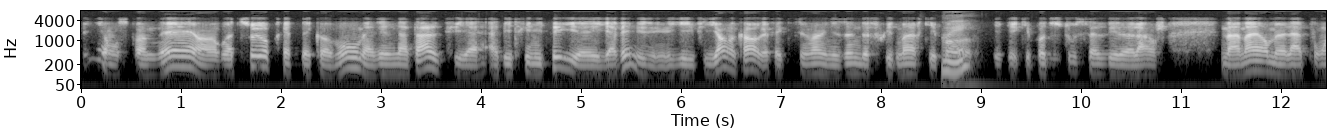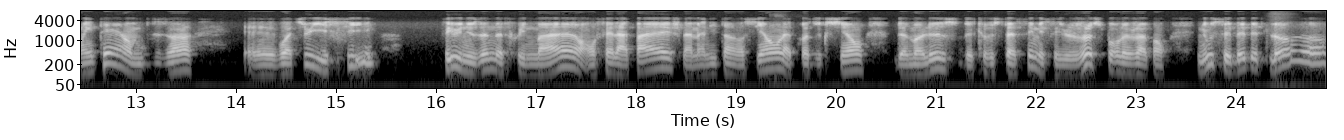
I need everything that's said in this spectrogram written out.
petit, on se promenait en voiture près de Bécomo, ma ville natale, puis à, euh, il y avait, il y, il y a encore effectivement une usine de fruits de mer qui est pas, Oui. qui, qui- qui est pas du tout celle des Large. Ma mère me la pointait en me disant, euh, vois-tu ici, c'est une usine de fruits de mer, on fait la pêche, la manutention, la production de mollusques, de crustacés, mais c'est juste pour le Japon. Nous, ces bébites-là, là,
